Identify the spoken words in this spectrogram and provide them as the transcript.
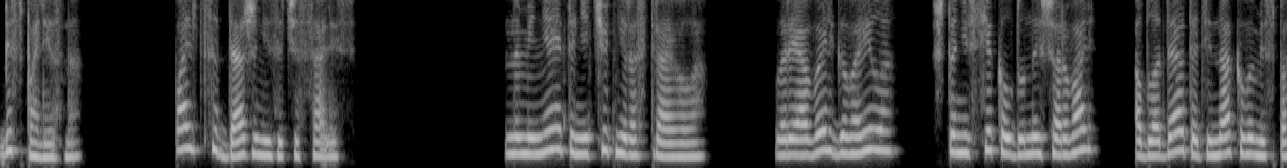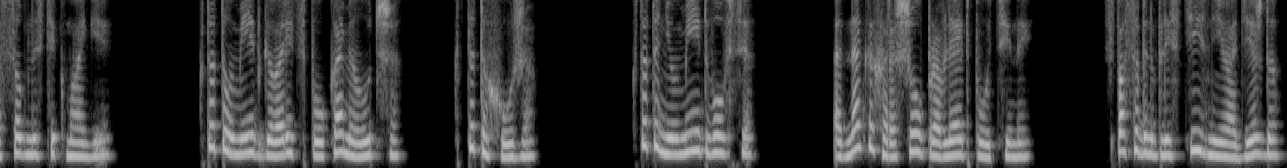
Бесполезно. Пальцы даже не зачесались. Но меня это ничуть не расстраивало. Лориавель говорила, что не все колдуны Шарваль обладают одинаковыми способностями к магии. Кто-то умеет говорить с пауками лучше, кто-то хуже. Кто-то не умеет вовсе, однако хорошо управляет паутиной способен плести из нее одежду,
